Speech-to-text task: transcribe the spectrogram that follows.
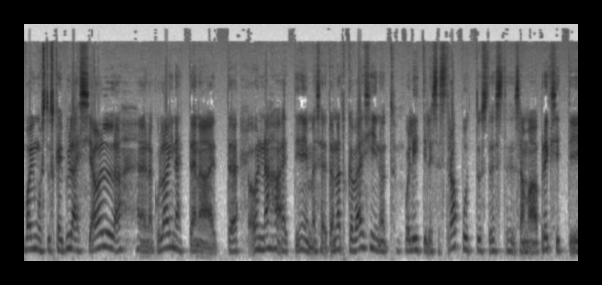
vaimustus käib üles ja alla äh, nagu lainetena, et äh, on näha, et inimesed on natuke väsinud poliitilistest raputustest, seesama Brexiti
